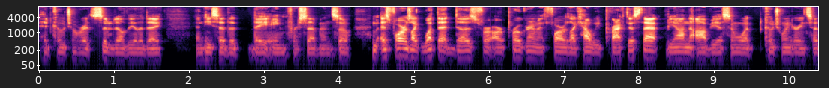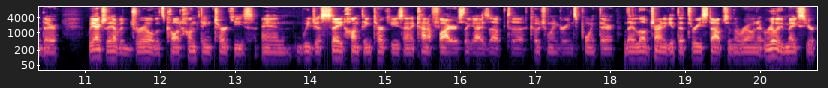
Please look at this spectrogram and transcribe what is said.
head coach over at Citadel the other day, and he said that they aim for seven. So, um, as far as like what that does for our program, as far as like how we practice that, beyond the obvious and what Coach Wingreen said there, we actually have a drill that's called hunting turkeys, and we just say hunting turkeys, and it kind of fires the guys up. To Coach Wingreen's point there, they love trying to get the three stops in the row, and it really makes your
